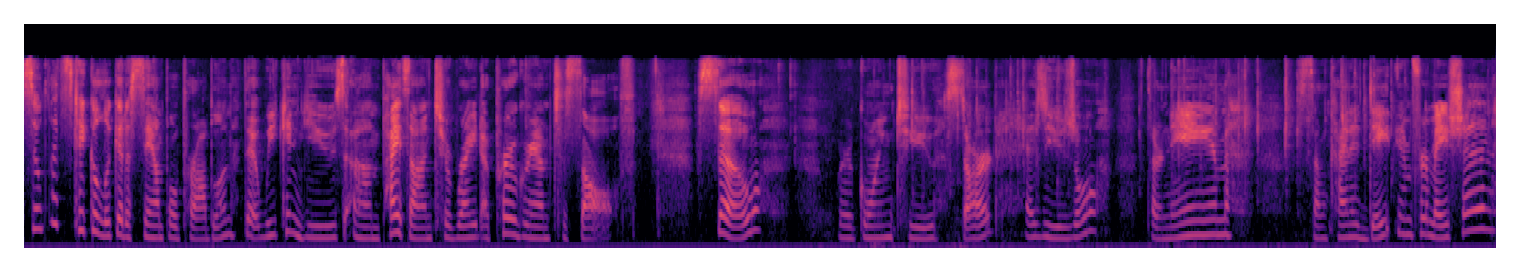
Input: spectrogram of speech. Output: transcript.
So let's take a look at a sample problem that we can use um, Python to write a program to solve. So we're going to start as usual with our name, some kind of date information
